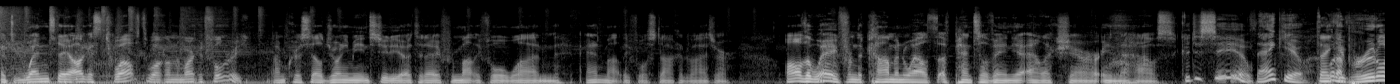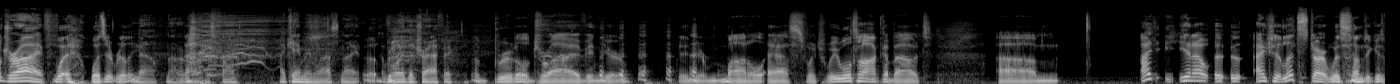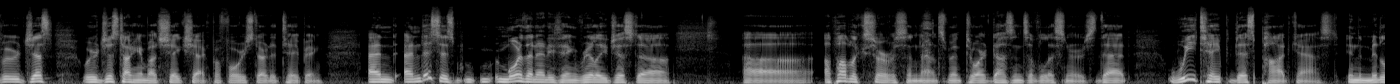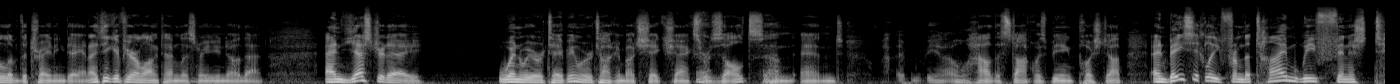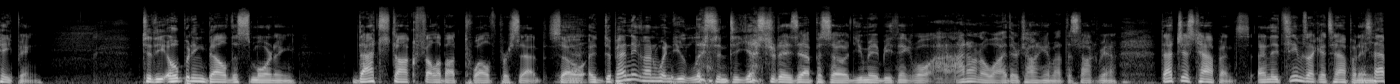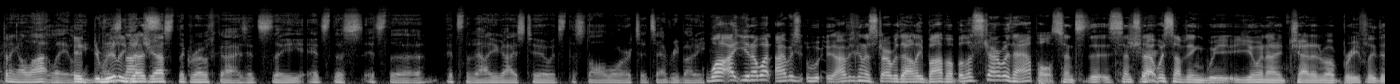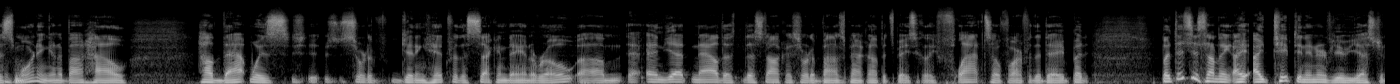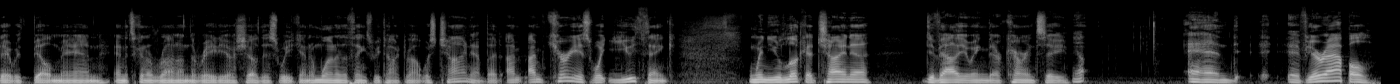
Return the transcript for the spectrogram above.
It's Wednesday, August 12th. Welcome to Market Foolery. I'm Chris Hill, joining me in studio today from Motley Fool One and Motley Fool Stock Advisor. All the way from the Commonwealth of Pennsylvania, Alex Scherer in the house. Good to see you. Thank you. Thank what you. a brutal drive. What, was it really? No, not at all. It's fine. I came in last night. Avoid the traffic. A brutal drive in your in your Model S, which we will talk about. Um, I, you know, uh, uh, actually, let's start with something because we were just we were just talking about Shake Shack before we started taping, and and this is m- more than anything really just a uh, a public service announcement to our dozens of listeners that we taped this podcast in the middle of the training day, and I think if you're a longtime listener, you know that. And yesterday, when we were taping, we were talking about Shake Shack's results and and you know how the stock was being pushed up, and basically from the time we finished taping to the opening bell this morning. That stock fell about 12%. So, uh, depending on when you listen to yesterday's episode, you may be thinking, well, I don't know why they're talking about the stock being. That just happens. And it seems like it's happening. It's happening a lot lately. It And it's really not does- just the growth guys. It's the it's the it's the it's the value guys too. It's the stalwarts. It's everybody. Well, I, you know what? I was I was going to start with Alibaba, but let's start with Apple since the, since Sure. that was something we you and I chatted about briefly this morning, and about how how that was sort of getting hit for the second day in a row, um, and yet now the the stock has sort of bounced back up. It's basically flat so far for the day, but. But this is something I, I taped an interview yesterday with Bill Mann, and it's going to run on the radio show this weekend. And one of the things we talked about was China. But I'm, I'm curious what you think when you look at China devaluing their currency. Yep. And if you're Apple,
